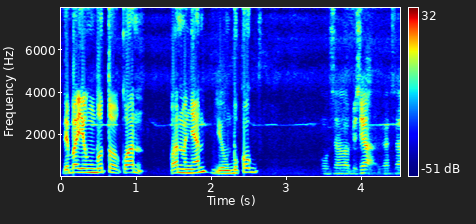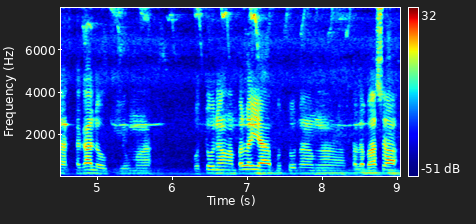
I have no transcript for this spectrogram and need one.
'Di ba yung buto kuan kuan man yan? Yung bukog? Kung sa Bisaya, sa Tagalog, yung mga buto ng ampalaya, buto ng mga kalabasa.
